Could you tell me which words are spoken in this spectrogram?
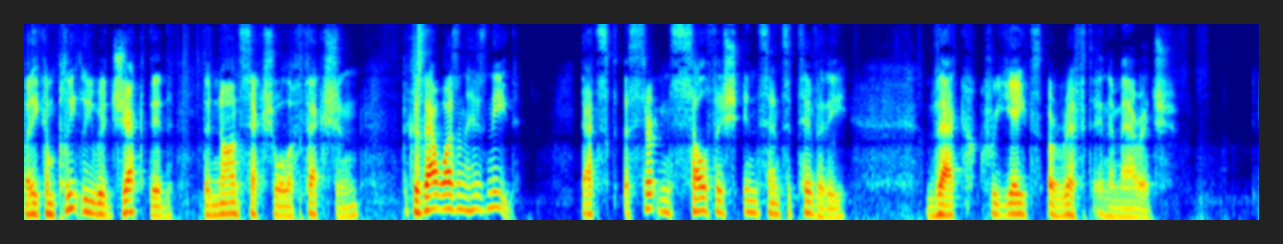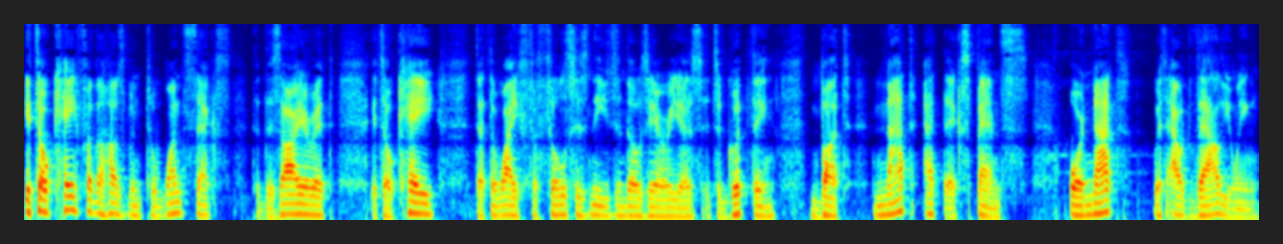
but he completely rejected the non-sexual affection because that wasn't his need. That's a certain selfish insensitivity that creates a rift in a marriage. It's okay for the husband to want sex, to desire it. It's okay that the wife fulfills his needs in those areas. It's a good thing, but not at the expense or not without valuing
